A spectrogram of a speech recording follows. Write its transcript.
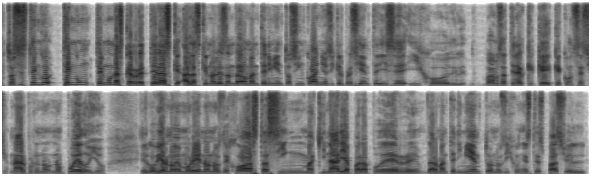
Entonces tengo, tengo, tengo unas carreteras que, a las que no les han dado mantenimiento cinco años y que el presidente dice, hijo, vamos a tener que, concesionar porque no, no puedo yo. El gobierno de Moreno nos dejó hasta sin maquinaria para poder eh, dar mantenimiento, nos dijo en este espacio el,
